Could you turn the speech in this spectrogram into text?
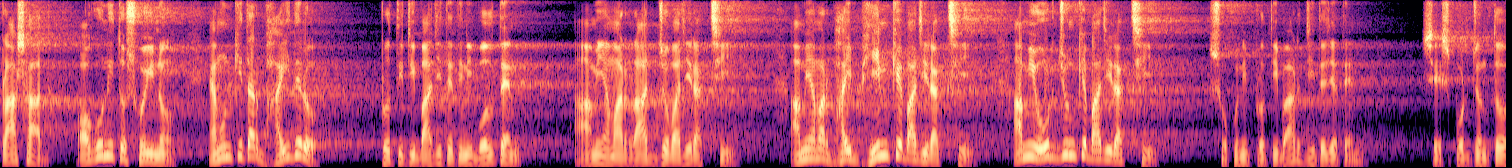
প্রাসাদ, অগণিত সৈন্য, এমনকি তার ভাইদেরও। প্রতিটি বাজিতে তিনি বলতেন, আমি আমার রাজ্য বাজি রাখছি। আমি আমার ভাই ভীমকে বাজি রাখছি। আমি অর্জুনকে বাজি রাখছি। শকুনি প্রতিবার জিতে যেতেন। শেষ পর্যন্ত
